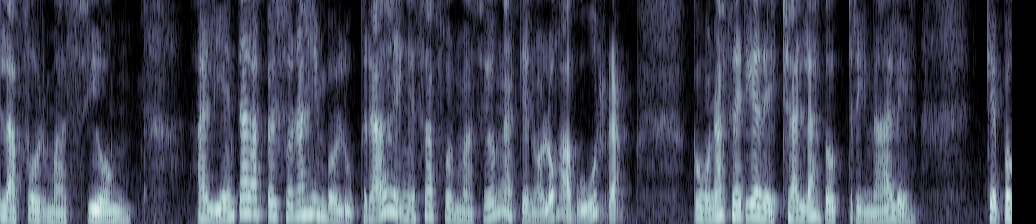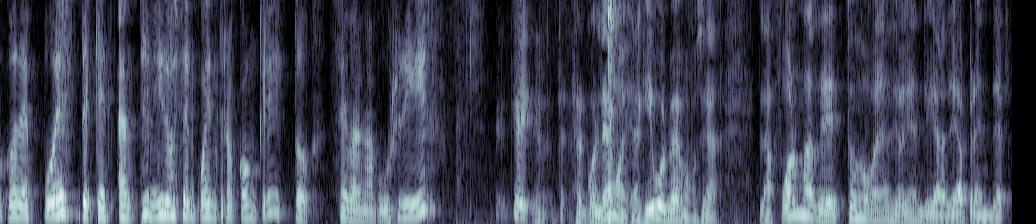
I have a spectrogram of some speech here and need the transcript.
la formación. Alienta a las personas involucradas en esa formación a que no los aburran con una serie de charlas doctrinales que poco después de que han tenido ese encuentro con Cristo se van a aburrir. Que, recordemos, y aquí volvemos, o sea, la forma de estos jóvenes de hoy en día de aprender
